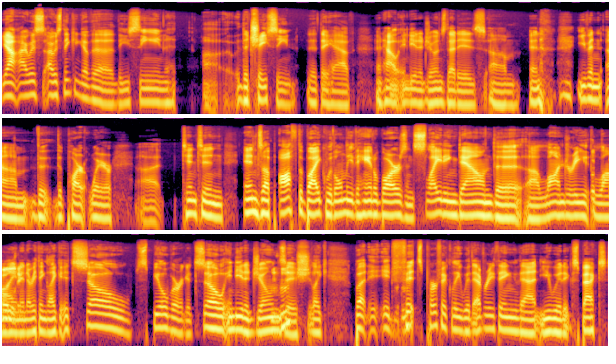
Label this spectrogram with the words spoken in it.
Yeah, I was I was thinking of the the scene, uh, the chase scene that they have, and how Indiana Jones that is, um, and even um, the the part where uh, Tintin ends up off the bike with only the handlebars and sliding down the uh, laundry line and everything. Like it's so Spielberg, it's so Indiana Jones ish. Like, but it, it Mhm. fits perfectly with everything that you would expect.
